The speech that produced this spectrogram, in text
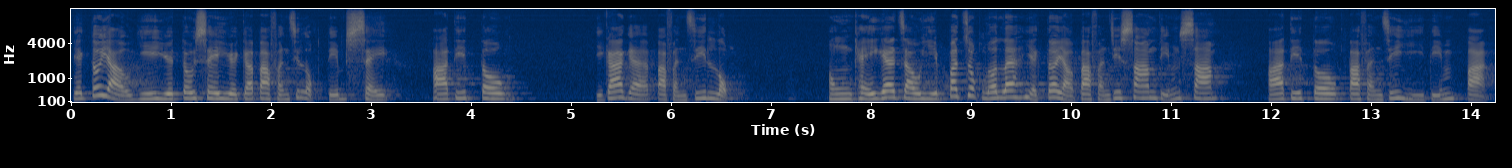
亦都由二月到四月嘅百分之六點四下跌到而家嘅百分之六。同期嘅就業不足率咧，亦都由百分之三點三下跌到百分之二點八。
